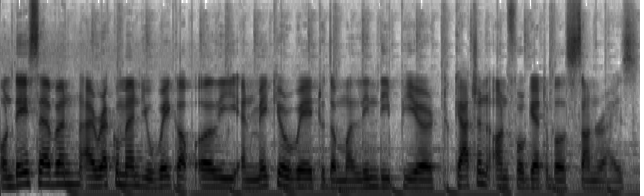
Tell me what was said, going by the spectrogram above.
On day 7, I recommend you wake up early and make your way to the Malindi Pier to catch an unforgettable sunrise.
